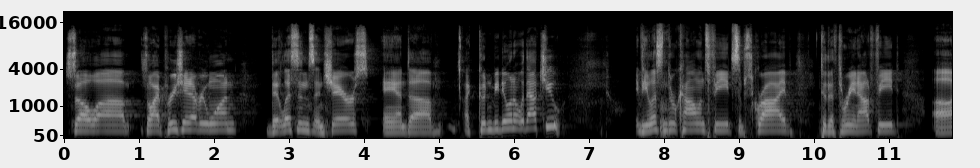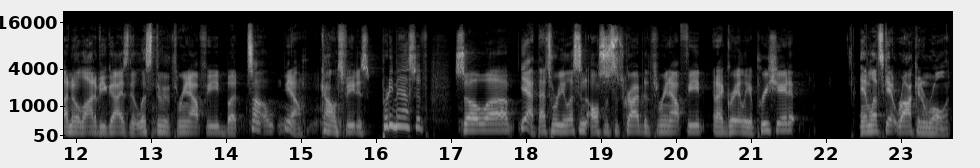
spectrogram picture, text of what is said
So, uh, so I appreciate everyone that listens and shares. And uh, I couldn't be doing it without you. If you listen through Colin's feed, subscribe to the Three and Out feed. Uh, I know a lot of you guys that listen through the Three and Out feed, but you know, Colin's feed is pretty massive. So uh, yeah, that's where you listen. Also subscribe to the Three and Out feed, and I greatly appreciate it. And let's get rocking and rolling.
